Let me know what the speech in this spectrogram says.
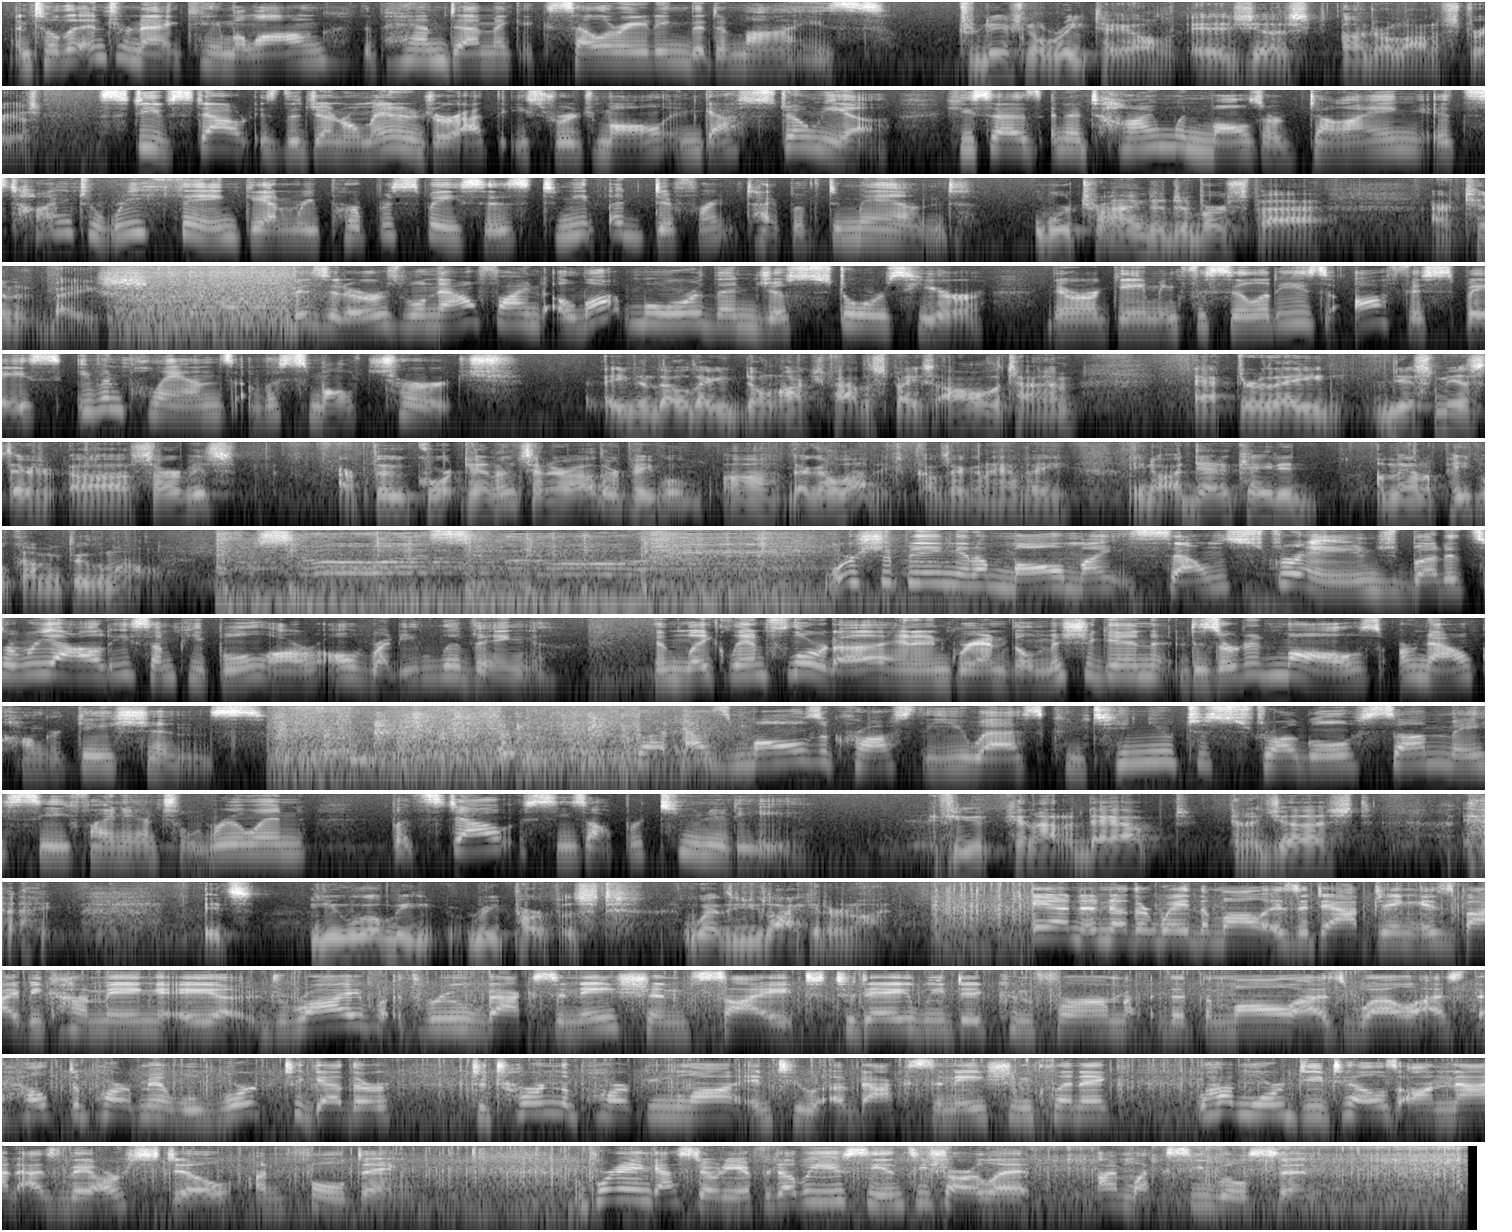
Until the internet came along, the pandemic accelerating the demise. Traditional retail is just under a lot of stress. Steve Stout is the general manager at the Eastridge Mall in Gastonia. He says in a time when malls are dying, it's time to rethink and repurpose spaces to meet a different type of demand. We're trying to diversify our tenant base. Visitors will now find a lot more than just stores here. There are gaming facilities, office space, even plans of a small church. Even though they don't occupy the space all the time, after they dismiss their uh, service, our food court tenants and our other people, uh, they're going to love it because they're going to have a, you know, a dedicated amount of people coming through the mall. Worshipping in a mall might sound strange, but it's a reality some people are already living. In Lakeland, Florida, and in Grandville, Michigan, deserted malls are now congregations. But as malls across the U.S. continue to struggle, some may see financial ruin, but Stout sees opportunity. If you cannot adapt and adjust, it's you will be repurposed, whether you like it or not. And another way the mall is adapting is by becoming a drive-through vaccination site. Today, we did confirm that the mall, as well as the health department, will work together to turn the parking lot into a vaccination clinic. We'll have more details on that as they are still unfolding. Reporting in Gastonia for WCNC Charlotte, I'm Lexi Wilson.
